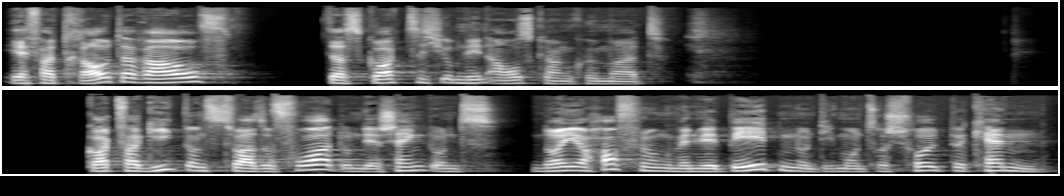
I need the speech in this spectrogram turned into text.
er vertraut darauf, dass Gott sich um den Ausgang kümmert. Gott vergibt uns zwar sofort und er schenkt uns neue Hoffnung, wenn wir beten und ihm unsere Schuld bekennen,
